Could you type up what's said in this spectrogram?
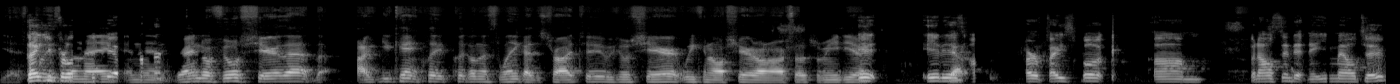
Yes, Thank you for donate. And then Randall, if you'll share that, the- I, you can't click click on this link. I just tried to. If you'll share it, we can all share it on our social media. It it is Yeah. on our Facebook, um, but I'll send it in an email too.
